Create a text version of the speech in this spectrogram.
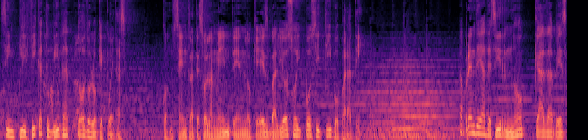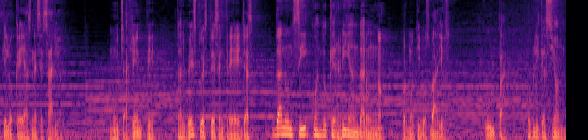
Simplifica tu vida todo lo que puedas. Concéntrate solamente en lo que es valioso y positivo para ti. Aprende a decir no cada vez que lo creas necesario. Mucha gente, tal vez tú estés entre ellas, dan un sí cuando querrían dar un no, por motivos varios. Culpa, obligación,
